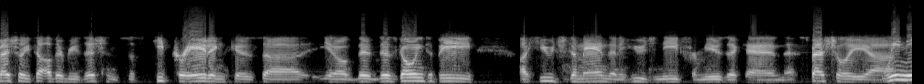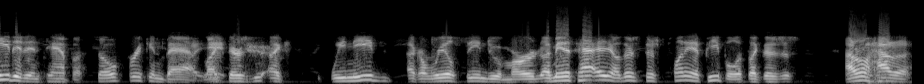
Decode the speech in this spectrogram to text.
especially to other musicians, just keep creating because uh, you know there, there's going to be a huge demand and a huge need for music, and especially uh, we need it in Tampa so freaking bad. Like it- there's like we need like a real scene to emerge. I mean, it's ha- you know there's there's plenty of people. It's like there's just I don't know how to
